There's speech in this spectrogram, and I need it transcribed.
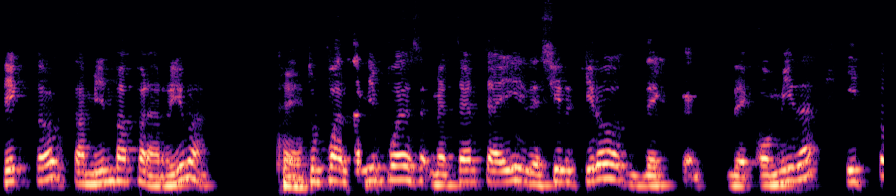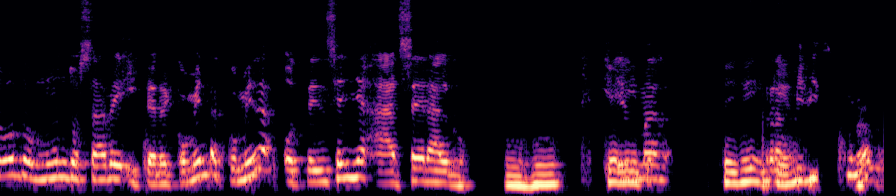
TikTok también va para arriba. Tú también puedes meterte ahí y decir, quiero de, de, comida y todo mundo sabe y te recomienda comida o te enseña a hacer algo. es más sí, sí, rapidísimo, ¿no?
